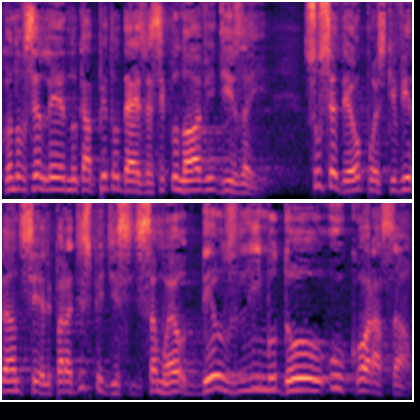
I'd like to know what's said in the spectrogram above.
quando você lê no capítulo 10, versículo 9, diz aí: Sucedeu, pois que virando-se ele para despedir-se de Samuel, Deus lhe mudou o coração.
